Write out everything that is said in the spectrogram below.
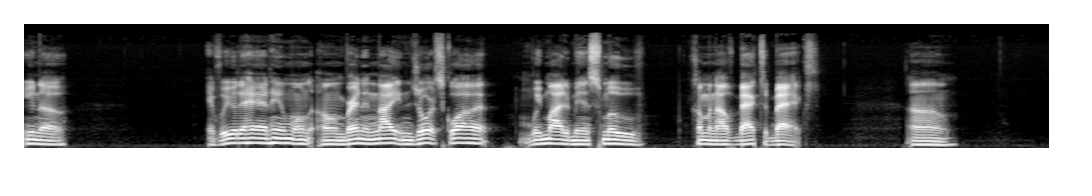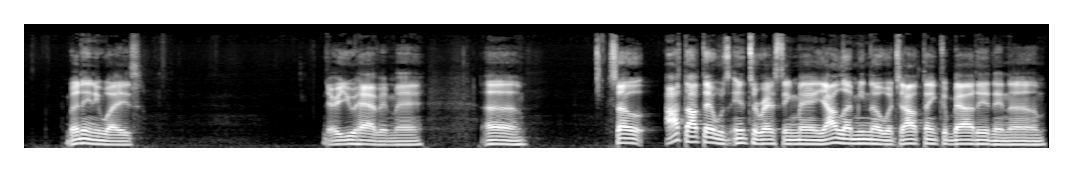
you know, if we would have had him on on Brandon Knight and Jorts squad, we might have been smooth coming off back to backs. Um, but anyways, there you have it, man. Uh, so I thought that was interesting, man. Y'all let me know what y'all think about it, and um,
